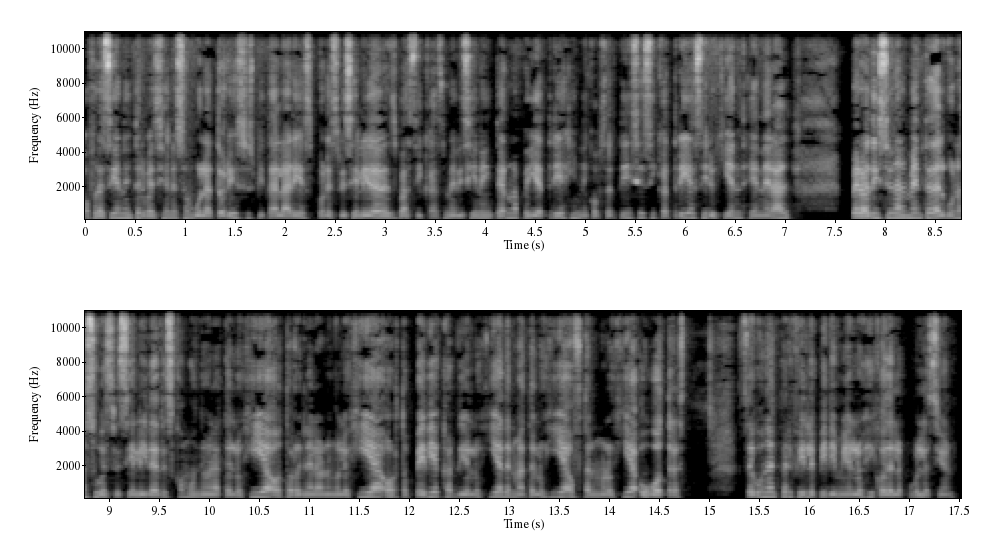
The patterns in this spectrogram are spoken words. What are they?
ofreciendo intervenciones ambulatorias y hospitalarias por especialidades básicas, medicina interna, pediatría, ginecobstetricia, psiquiatría, cirugía en general, pero adicionalmente de algunas subespecialidades como neonatología, otorrinolaringología, ortopedia, cardiología, dermatología, oftalmología u otras, según el perfil epidemiológico de la población.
